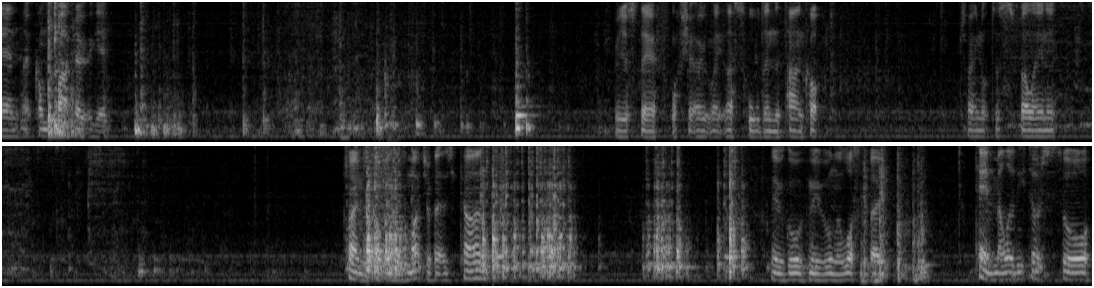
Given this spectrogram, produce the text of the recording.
then it comes back out again. We just uh, flush it out like this, holding the tank up. Try not to spill any. Try and recover as much of it as you can. There we go, we've maybe only lost about 10 millilitres, so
